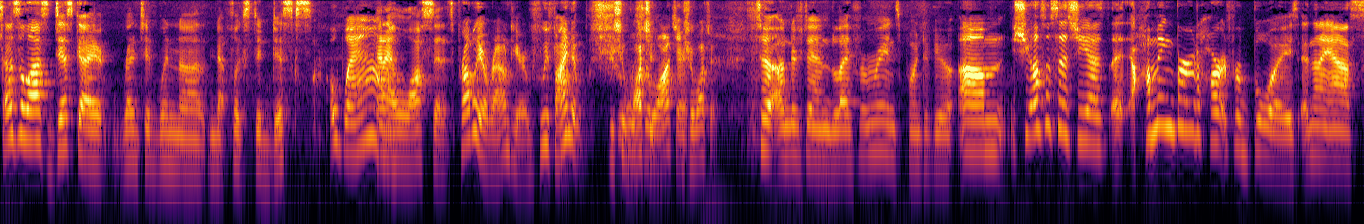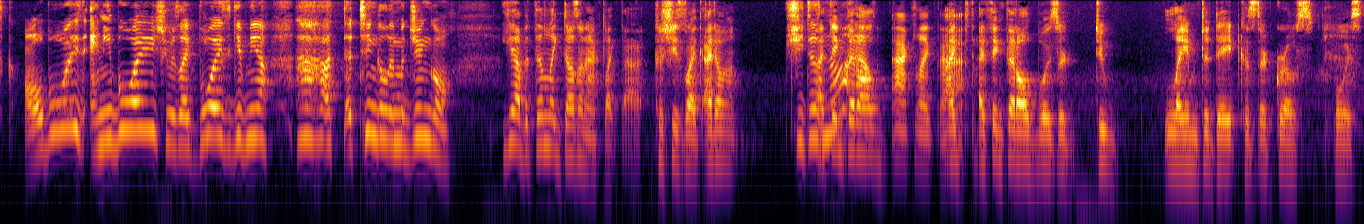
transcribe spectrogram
That was the last disc I rented when uh, Netflix did discs, oh wow! and I lost it. It's probably around here. If we find it, we should we watch should it. watch We it. should watch it. to understand life from Rain's point of view. Um, she also says she has a hummingbird heart for boys, and then I ask, all boys, any boy? She was like, boys, give me a a, a tingle in my jingle. Yeah, but then like doesn't act like that because she's like, I don't. She does I not think that act- I'll- act like I, that. I think that all boys are too lame to date because they're gross boys.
